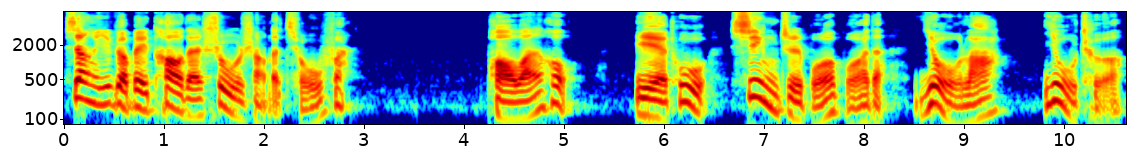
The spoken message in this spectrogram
像一个被套在树上的囚犯。跑完后，野兔兴致勃勃的。又拉又扯，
